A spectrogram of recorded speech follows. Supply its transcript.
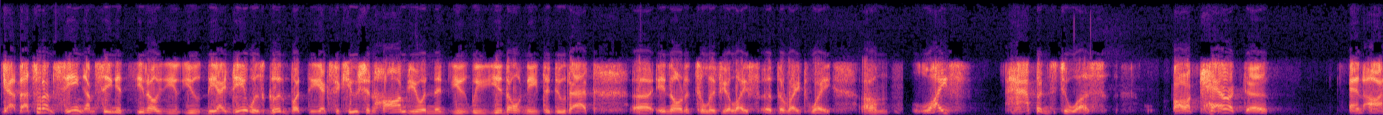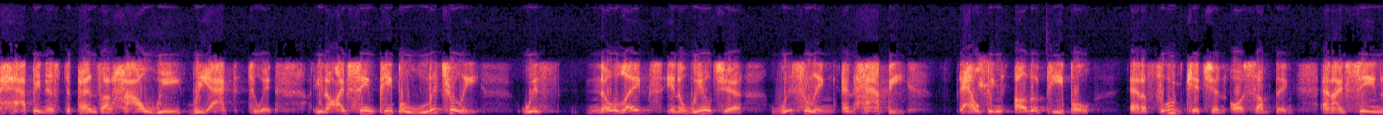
Yeah, that's what I'm seeing. I'm seeing it. You know, you, you the idea was good, but the execution harmed you, and that you we, you don't need to do that uh, in order to live your life uh, the right way. Um, life happens to us. Our character and our happiness depends on how we react to it. You know, I've seen people literally with no legs in a wheelchair, whistling and happy, helping other people at a food kitchen or something. And I've seen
